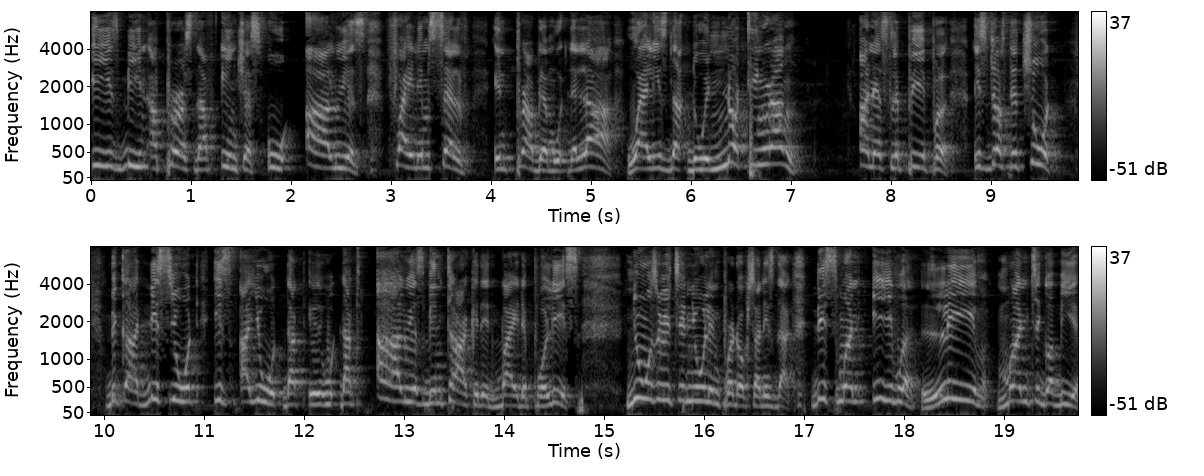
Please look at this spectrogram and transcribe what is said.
he is being a person of interest who always find himself in problem with the law while he's not doing nothing wrong. Honestly, people, it's just the truth. Because this youth is a youth that that always been targeted by the police. News reaching New Link production is that this man even leave Montego Bay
